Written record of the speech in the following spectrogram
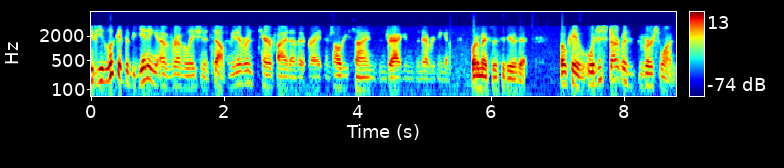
if you look at the beginning of Revelation itself, I mean, everyone's terrified of it, right? There's all these signs and dragons and everything else. What am I supposed to do with it? Okay, we'll just start with verse one,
